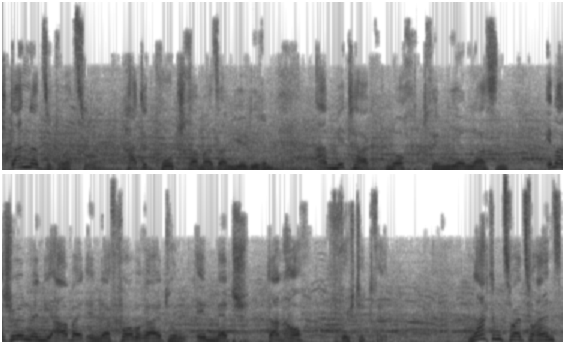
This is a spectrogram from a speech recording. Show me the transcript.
Standardsituation hatte Coach Ramazan Yildirim am Mittag noch trainieren lassen. Immer schön, wenn die Arbeit in der Vorbereitung im Match dann auch Früchte trägt. Nach dem 2 zu 1,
